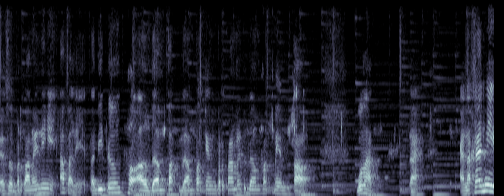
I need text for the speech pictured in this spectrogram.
episode pertama ini apa nih? Tadi tuh soal dampak. Dampak yang pertama itu dampak mental. Gue nggak. Nah, enaknya nih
